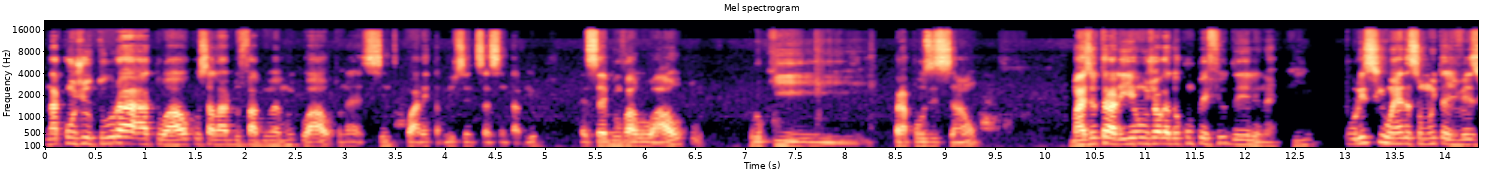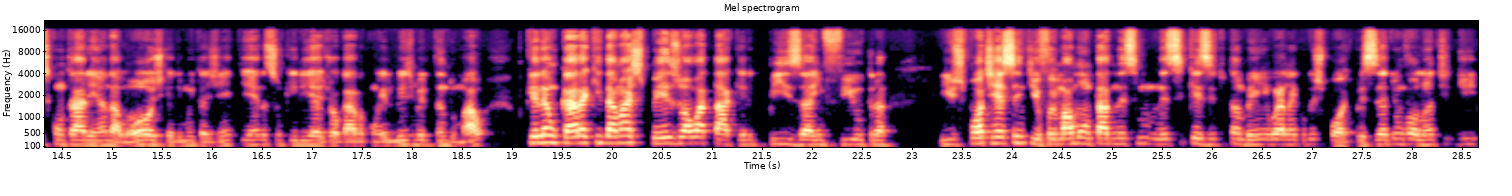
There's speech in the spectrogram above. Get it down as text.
na conjuntura atual, que o salário do Fabinho é muito alto, né? 140 mil, 160 mil, recebe um valor alto para que para a posição. Mas eu traria um jogador com o perfil dele, né? Que, por isso que o Anderson, muitas vezes, contrariando a lógica de muita gente, e Anderson queria, jogava com ele, mesmo ele estando mal, porque ele é um cara que dá mais peso ao ataque, ele pisa, infiltra, e o esporte ressentiu, foi mal montado nesse, nesse quesito também o elenco do esporte. Precisa de um volante de,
